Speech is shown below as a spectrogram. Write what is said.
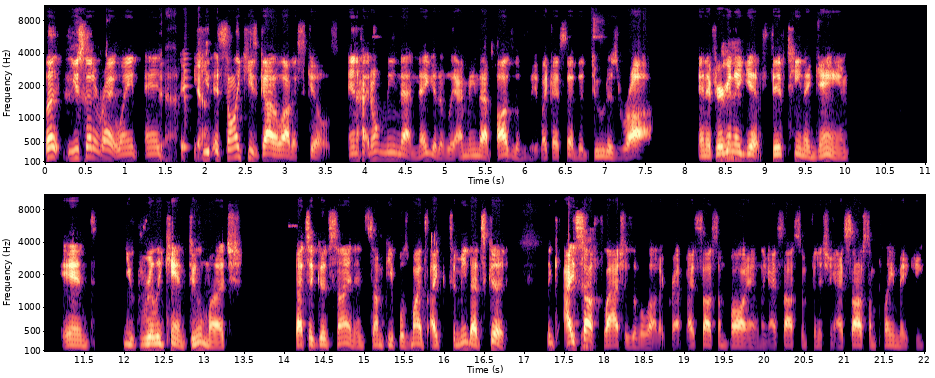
But you said it right, Wayne. And Yeah. Yeah. he, it's not like he's got a lot of skills. And I don't mean that negatively. I mean that positively. Like I said, the dude is raw. And if you're Mm. going to get 15 a game and you really can't do much, that's a good sign in some people's minds. Like to me, that's good. Like I saw flashes of a lot of crap. I saw some ball handling. I saw some finishing. I saw some playmaking.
